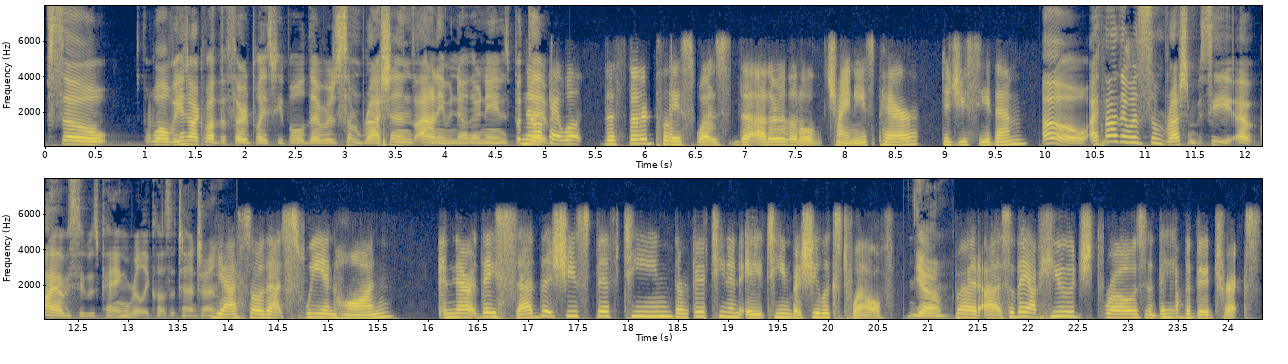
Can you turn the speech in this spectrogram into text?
So. Well, we can talk about the third place people. There was some Russians. I don't even know their names, but no, the, okay. Well, the third place was the other little Chinese pair. Did you see them? Oh, I thought there was some Russian. See, uh, I obviously was paying really close attention. Yeah. So that Sui and Han, and they they said that she's 15. They're 15 and 18, but she looks 12. Yeah. But uh, so they have huge throws and they have the big tricks.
